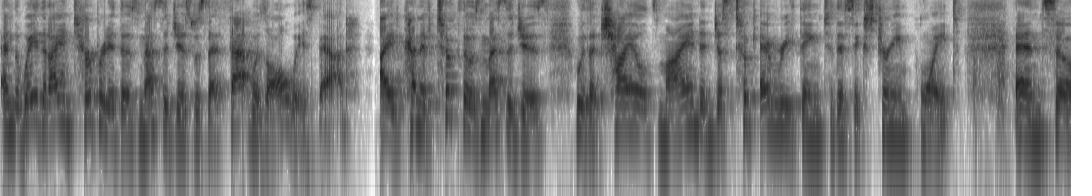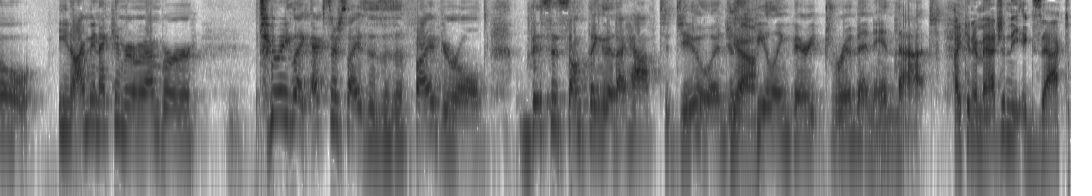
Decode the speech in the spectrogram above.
and the way that i interpreted those messages was that fat was always bad I kind of took those messages with a child's mind and just took everything to this extreme point. And so, you know, I mean, I can remember doing like exercises as a five year old, this is something that I have to do and just yeah. feeling very driven in that. I can imagine the exact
